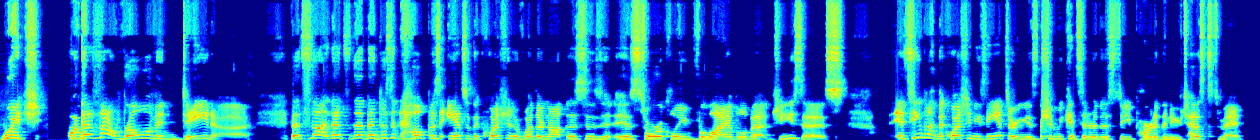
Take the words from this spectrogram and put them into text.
which that's not relevant data. That's not that's that, that doesn't help us answer the question of whether or not this is historically reliable about Jesus. It seems like the question he's answering is should we consider this to be part of the New Testament?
